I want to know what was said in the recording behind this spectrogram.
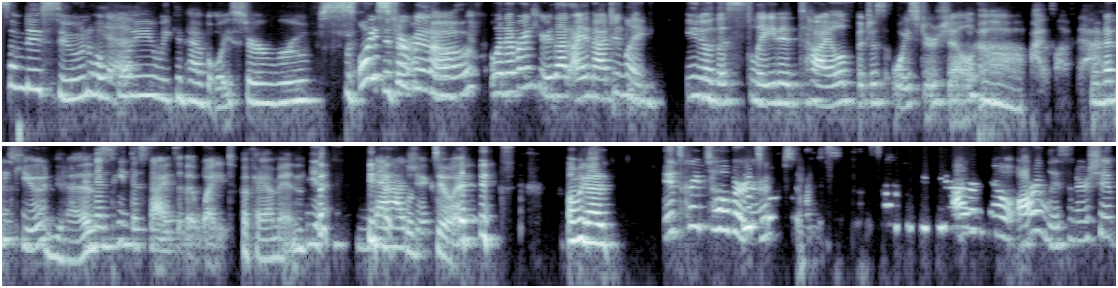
Someday soon, hopefully, we can have oyster roofs. Oyster roofs. Whenever I hear that, I imagine like, you know, the slated tiles, but just oyster shell. Oh, I love that. Wouldn't that be cute? Yes. And then paint the sides of it white. okay, I'm in. Yeah, Yeah, we'll magic. do it. Oh my god. It's Creeptober. It's I don't know. Our listenership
